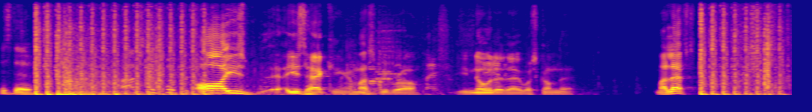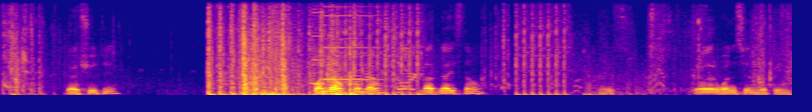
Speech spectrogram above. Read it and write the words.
He's there. Hostile foot patrol. Oh, he's he's hacking. It must be, bro. You know that I was come there. My left. Guy shooting. One down, one down. That guy's down. Nice. The other one's in the pink.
